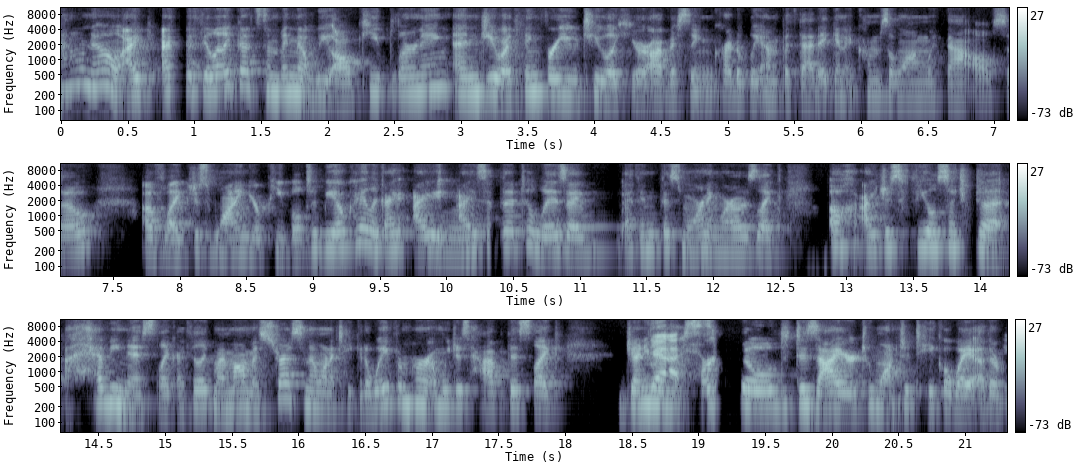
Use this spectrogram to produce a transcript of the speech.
I don't know. I I feel like that's something that we all keep learning. And Ju, I think for you too, like you're obviously incredibly empathetic, and it comes along with that also of like just wanting your people to be okay. Like I I, I Mhm. said that to Liz. I I think this morning where I was like, oh, I just feel such a, heaviness. Like I feel like my mom is stressed, and I want to take it away from her. And we just have this like genuine Yes. heart-filled desire to want to take away other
